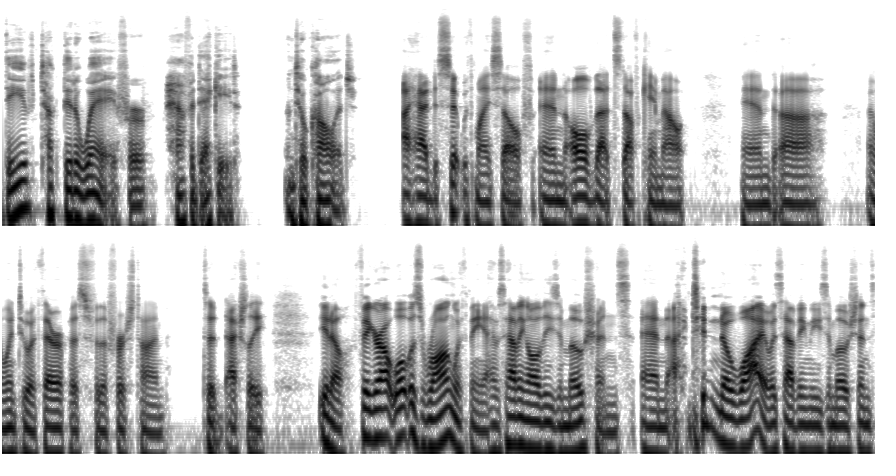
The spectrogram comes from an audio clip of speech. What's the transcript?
Dave tucked it away for half a decade until college. I had to sit with myself, and all of that stuff came out. And uh, I went to a therapist for the first time to actually, you know, figure out what was wrong with me. I was having all these emotions, and I didn't know why I was having these emotions.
